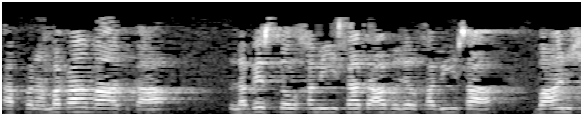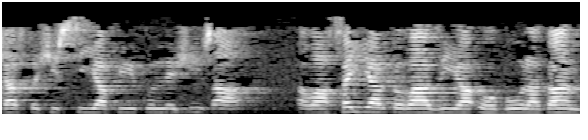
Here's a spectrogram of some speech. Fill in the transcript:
اپنا مقامات کا، لبست الخمیسہ تابز الخبیسہ وان شخص شیا فی کل شیسا وا سیر تو واضح احبول اطان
